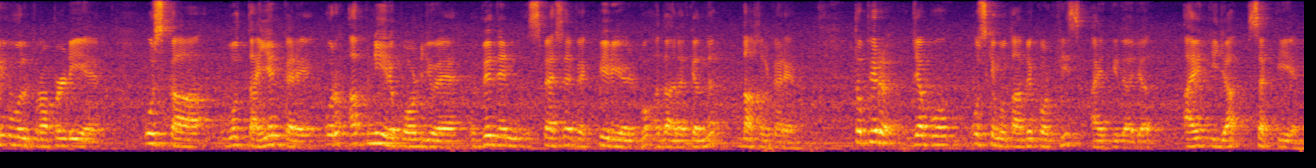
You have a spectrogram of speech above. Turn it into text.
इमोल प्रॉपर्टी है, उसका वो तयन करे और अपनी रिपोर्ट जो है विद इन स्पेसिफिक पीरियड वो अदालत के अंदर दाखिल करे। तो फिर जब वो उसके मुताबिक कोर्ट फ़ीस आयद की जा आयद की जा सकती है।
